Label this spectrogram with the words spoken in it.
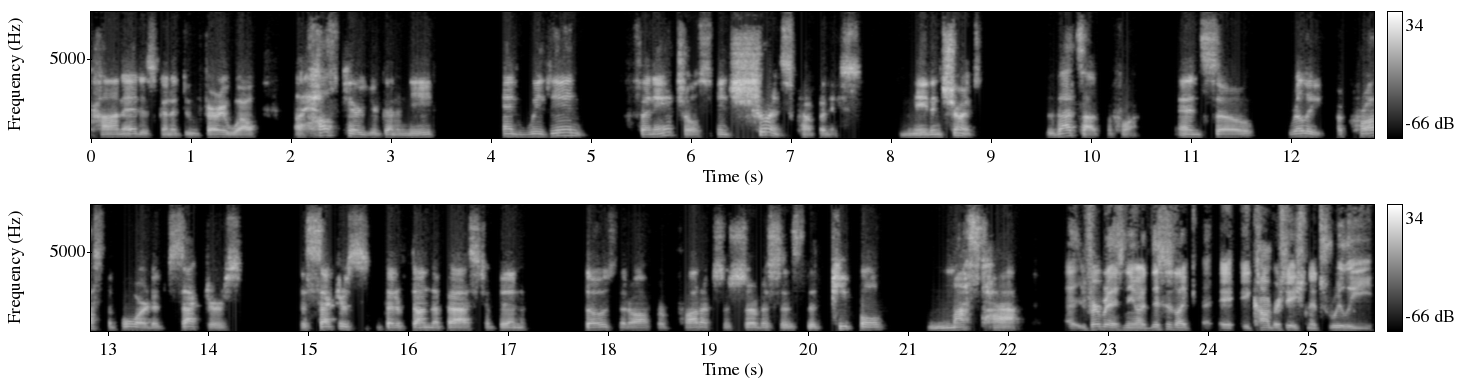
Con Ed is going to do very well. Uh, healthcare, you're going to need. And within financials, insurance companies need insurance. That's outperformed. And so, really, across the board of sectors, the sectors that have done the best have been those that offer products or services that people must have. Uh, for everybody you know, this is like a, a conversation that's really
